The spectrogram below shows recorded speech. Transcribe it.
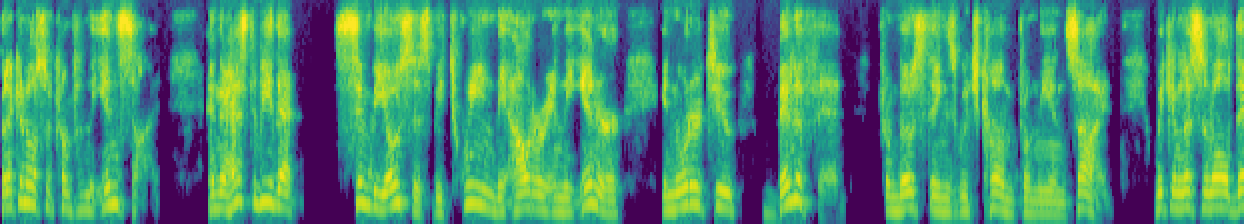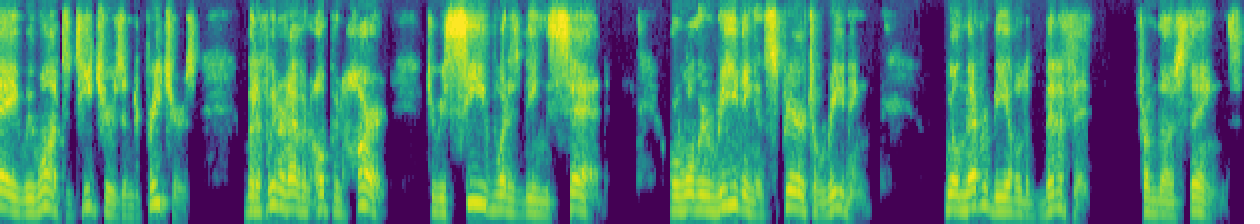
but it can also come from the inside. And there has to be that symbiosis between the outer and the inner in order to benefit from those things which come from the inside. We can listen all day we want to teachers and to preachers, but if we don't have an open heart to receive what is being said or what we're reading in spiritual reading, we'll never be able to benefit from those things.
